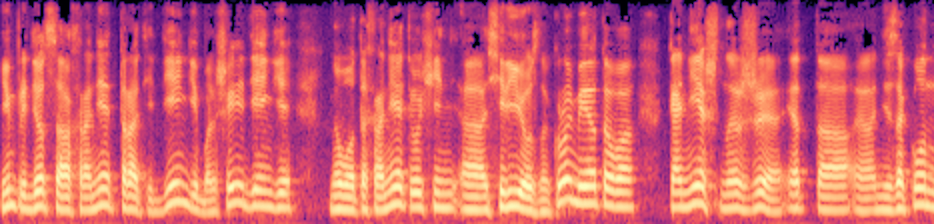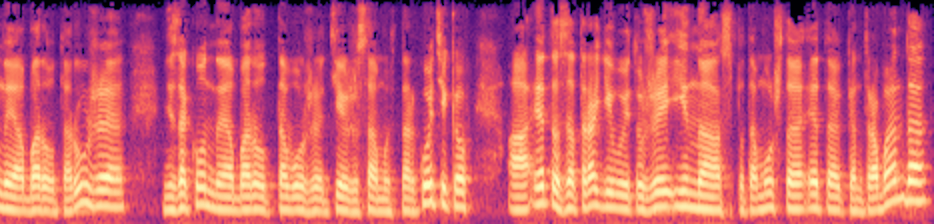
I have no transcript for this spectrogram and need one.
им придется охранять, тратить деньги, большие деньги, ну вот, охранять очень э, серьезно. Кроме этого, конечно же, это э, незаконный оборот оружия, незаконный оборот того же, тех же самых наркотиков, а это затрагивает уже и нас, потому что это контрабанда,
